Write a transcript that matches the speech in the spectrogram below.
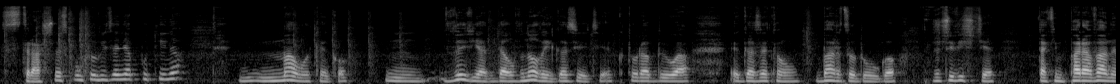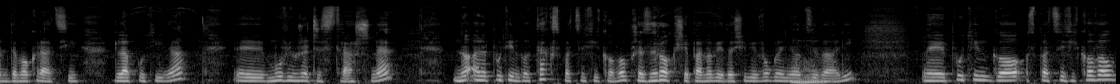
straszne z punktu widzenia Putina. Mało tego, wywiad dał w Nowej Gazecie, która była e, gazetą bardzo długo, rzeczywiście takim parawanem demokracji dla Putina. Y, Mówił rzeczy straszne, no ale Putin go tak spacyfikował, przez rok się panowie do siebie w ogóle nie odzywali. Y, Putin go spacyfikował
